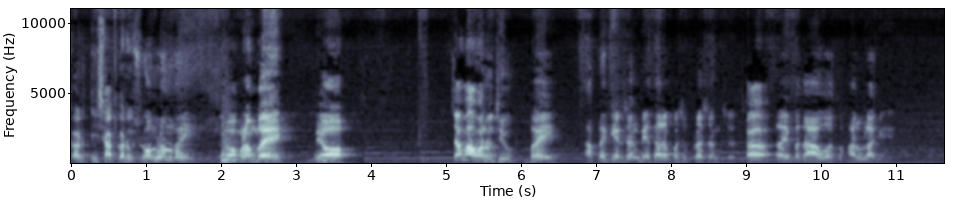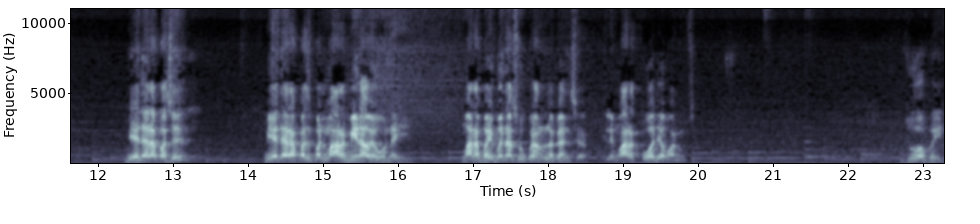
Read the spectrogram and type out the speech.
કરતી સાફ કરું છું. રોમ રોમ ભાઈ રોમ રોમ ભાઈ બેહો. ચમ આવવાનું થયું? ભાઈ આપણે ઘેર છે ને બે દાડા પછી પ્રસંગ છે. હા. તો એ બધા આવો તો સારું લાગે. બે દાડા પછી? બે દાડા પછી પણ મારા મેળાવે એવો નહીં. મારા ભાઈબંધના છોકરાનું લગ્ન છે એટલે મારે તો જવાનું છે. જુઓ ભાઈ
